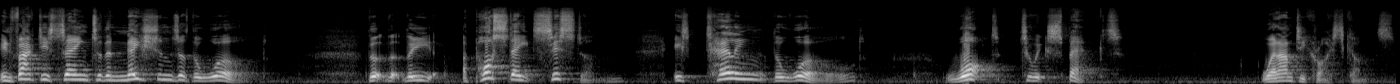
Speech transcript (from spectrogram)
In fact, he's saying to the nations of the world that the, the apostate system is telling the world what to expect when Antichrist comes.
